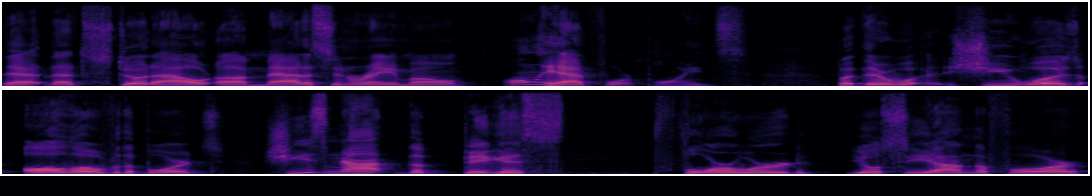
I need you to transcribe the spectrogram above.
that that stood out, uh, Madison Ramo, only had four points, but there was she was all over the boards. She's not the biggest forward you'll see on the floor,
